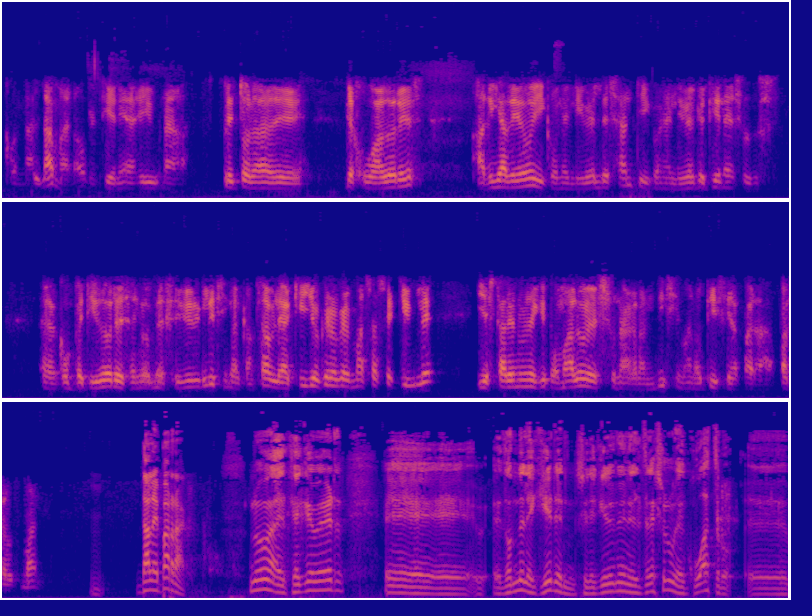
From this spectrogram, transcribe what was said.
con Aldama, ¿no? que tiene ahí una plétora de, de jugadores a día de hoy con el nivel de Santi, con el nivel que tienen sus eh, competidores en los Grizzlies inalcanzable. Aquí yo creo que es más asequible y estar en un equipo malo es una grandísima noticia para, para Uzman. Dale, Parra. No, es que hay que ver eh, dónde le quieren, si le quieren en el 3 o en el 4. Eh,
